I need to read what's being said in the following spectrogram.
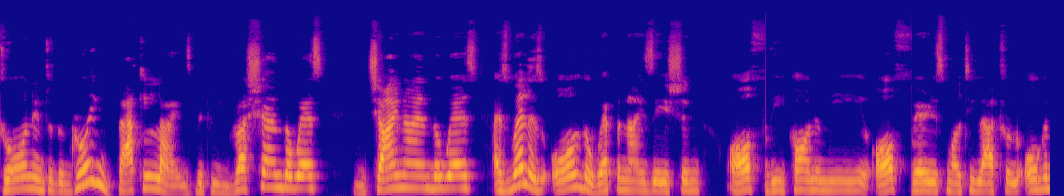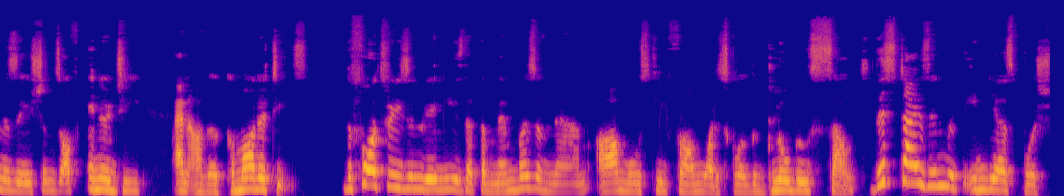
drawn into the growing battle lines between Russia and the West in China and the West, as well as all the weaponization of the economy, of various multilateral organizations, of energy and other commodities. The fourth reason really is that the members of NAM are mostly from what is called the global south. This ties in with India's push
